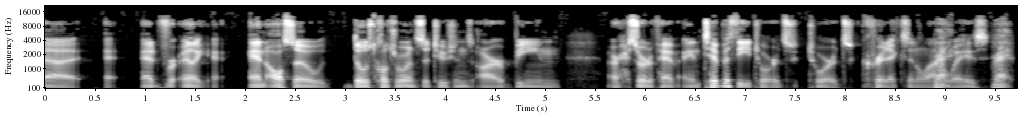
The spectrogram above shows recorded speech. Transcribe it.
uh, adver- like, and also those cultural institutions are being are sort of have antipathy towards towards critics in a lot Right. of ways. Right.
